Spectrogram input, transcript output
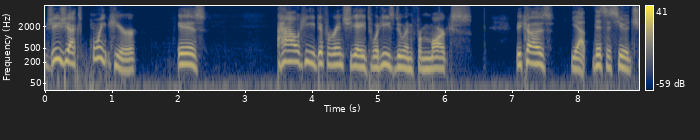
Zizek's point here is how he differentiates what he's doing from Marx because yeah, this is huge.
